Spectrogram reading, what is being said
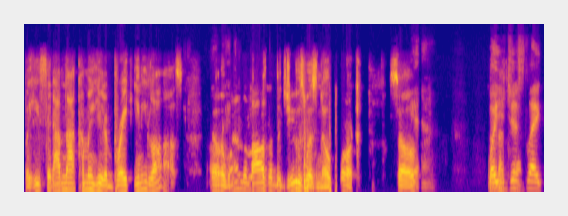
But he said, I'm not coming here to break any laws. So okay. one of the laws of the Jews was no pork. So, yeah. well, you just that. like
